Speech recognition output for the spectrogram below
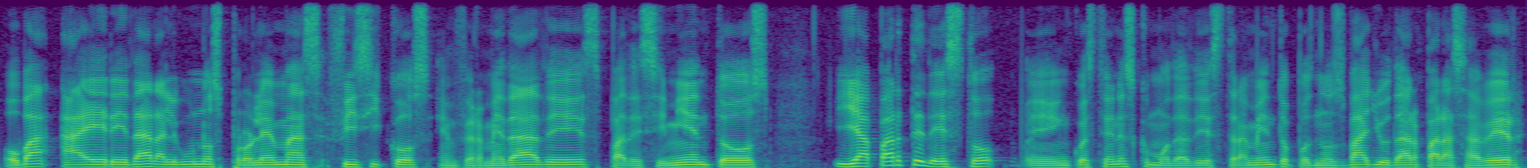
o va a heredar algunos problemas físicos, enfermedades, padecimientos. Y aparte de esto, en cuestiones como de adiestramiento, pues nos va a ayudar para saber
